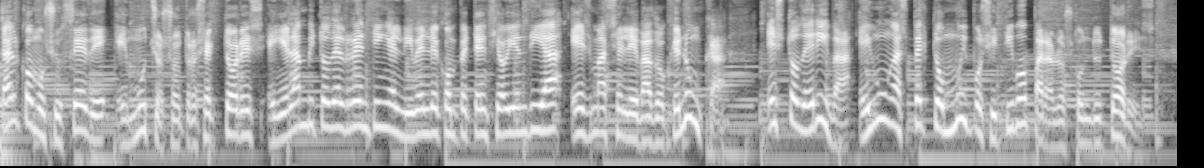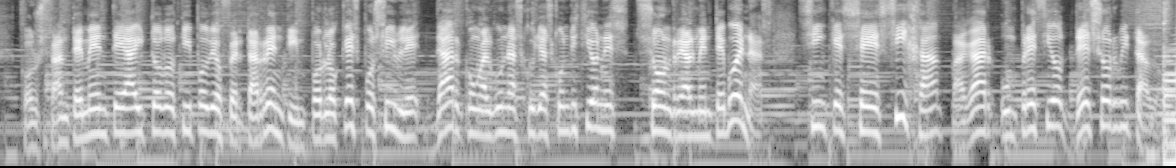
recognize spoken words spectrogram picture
Tal como sucede en muchos otros sectores, en el ámbito del renting el nivel de competencia hoy en día es más elevado que nunca. Esto deriva en un aspecto muy positivo para los conductores. Constantemente hay todo tipo de oferta renting, por lo que es posible dar con algunas cuyas condiciones son realmente buenas, sin que se exija pagar un precio desorbitado.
